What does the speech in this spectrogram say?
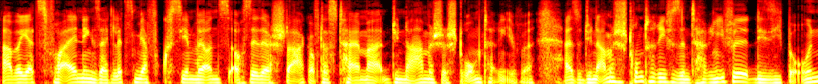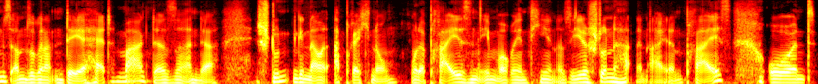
Aber jetzt vor allen Dingen seit letztem Jahr fokussieren wir uns auch sehr, sehr stark auf das Thema dynamische Stromtarife. Also dynamische Stromtarife sind Tarife, die sich bei uns am sogenannten Day-Ahead-Markt, also an der stundengenauen Abrechnung oder Preisen eben orientieren. Also jede Stunde hat einen eigenen Preis und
